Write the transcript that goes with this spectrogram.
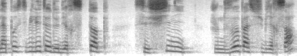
la possibilité de dire stop, c'est fini, je ne veux pas subir ça,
